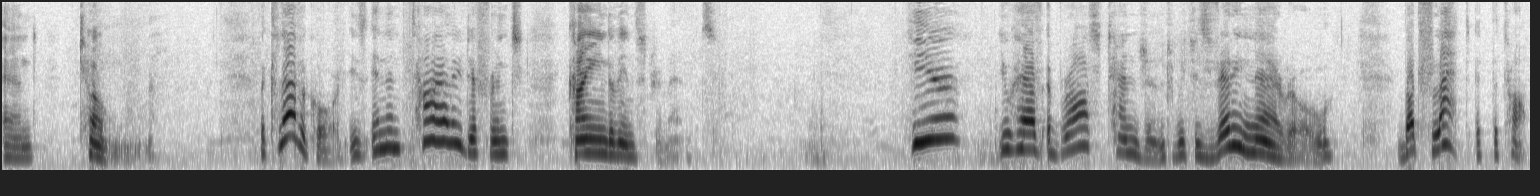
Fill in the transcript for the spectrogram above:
and tone. The clavichord is an entirely different kind of instrument. Here you have a brass tangent which is very narrow but flat at the top.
